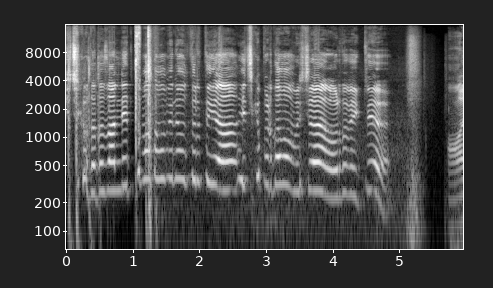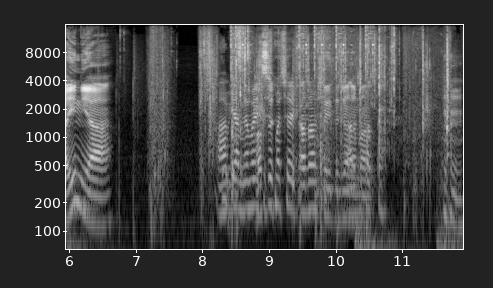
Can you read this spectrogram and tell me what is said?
küçük odada zannettim adamı beni öldürdü ya. Hiç kıpırdamamış ha. Orada bekliyor. Hain ya. Abi gel Memo'ya Nasıl- kışma çek adam Şeydi canım.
